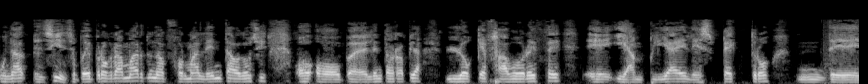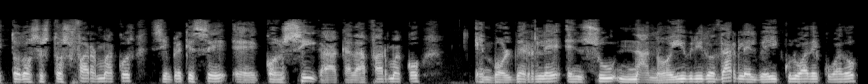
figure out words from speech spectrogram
una, eh, sí, se puede programar de una forma lenta o dosis o, eh, lenta o rápida, lo que favorece eh, y amplía el espectro de todos estos fármacos siempre que se consiga a cada fármaco envolverle en su nanohíbrido, darle el vehículo adecuado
